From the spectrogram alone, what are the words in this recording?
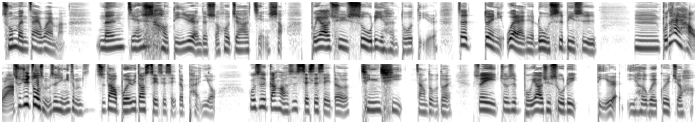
出门在外嘛，能减少敌人的时候就要减少，不要去树立很多敌人。这对你未来的路势必是。嗯，不太好啦。出去做什么事情，你怎么知道不会遇到谁谁谁的朋友，或是刚好是谁谁谁的亲戚，这样对不对？所以就是不要去树立敌人，以和为贵就好。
